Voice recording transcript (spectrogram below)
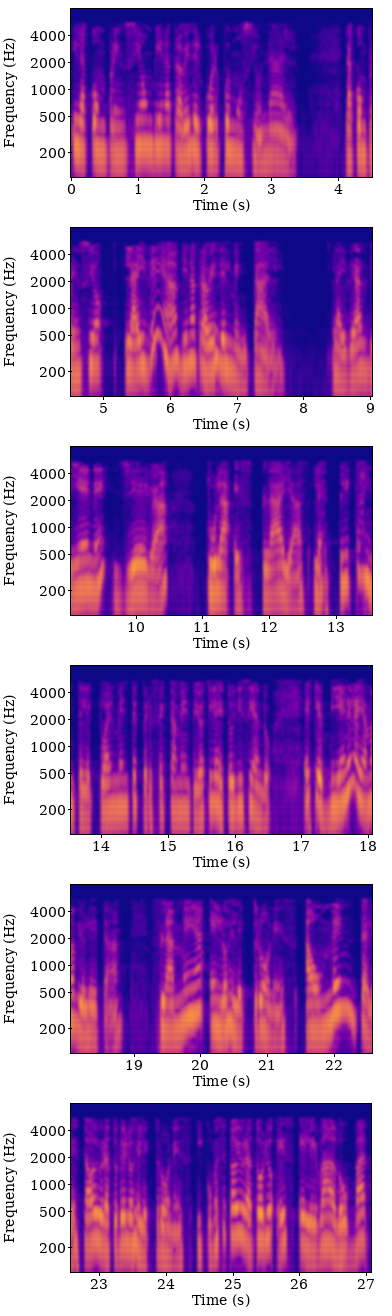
Y la comprensión viene a través del cuerpo emocional. La comprensión, la idea viene a través del mental. La idea viene, llega, tú la explayas, la explicas intelectualmente perfectamente. Yo aquí les estoy diciendo, es que viene la llama violeta, flamea en los electrones, aumenta el estado vibratorio de los electrones y como ese estado vibratorio es elevado, va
